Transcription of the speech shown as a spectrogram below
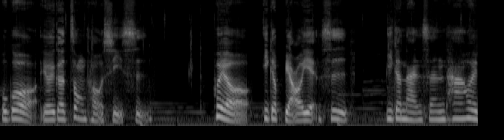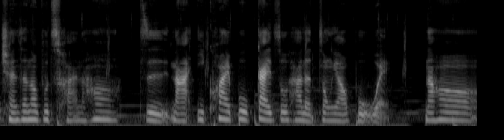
不过有一个重头戏是会有一个表演，是一个男生他会全身都不穿，然后只拿一块布盖住他的重要部位，然后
